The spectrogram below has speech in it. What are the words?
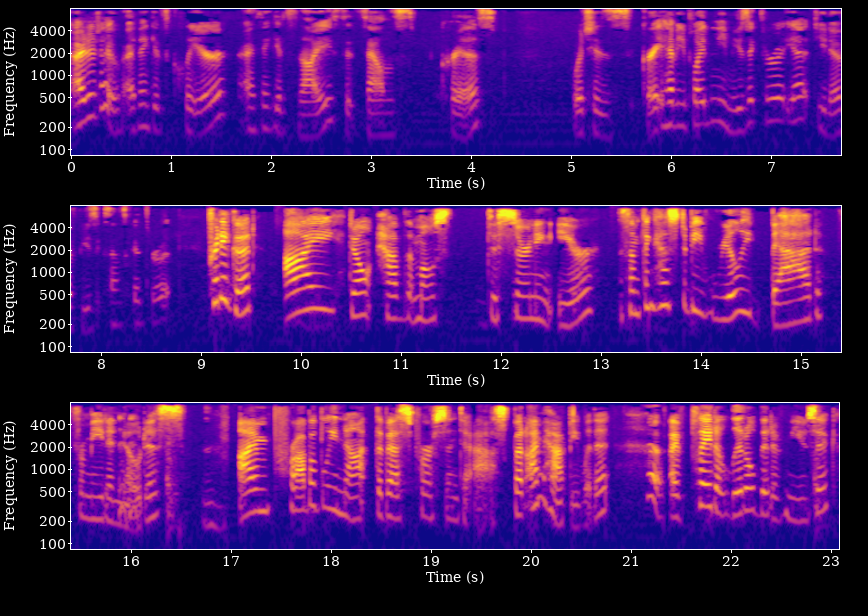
I do too. I think it's clear. I think it's nice. It sounds crisp, which is great. Have you played any music through it yet? Do you know if music sounds good through it? Pretty good. I don't have the most discerning ear. Something has to be really bad for me to notice. Mhm. I'm probably not the best person to ask, but I'm happy with it. Yeah. I've played a little bit of music.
